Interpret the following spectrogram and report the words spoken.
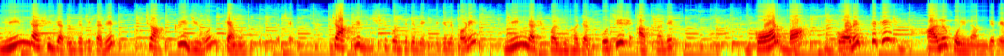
মীন রাশির জাতক জাতিকাদের চাকরি জীবন কেমন হতে চলেছে? চাকরির দৃষ্টিকোণ থেকে দেখতে গেলে পরে মীন রাশিফল দু হাজার পঁচিশ আপনাদের গড় বা গড়ের থেকে ভালো পরিণাম দেবে।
